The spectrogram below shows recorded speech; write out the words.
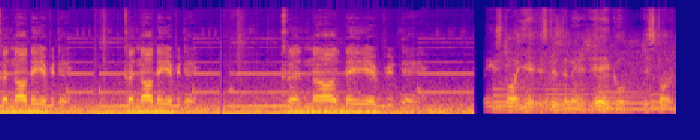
Cutting all day, every day. Cutting all day, every day. Cutting all day, every day. It ain't start yet. It's still delaying. There you go. It's starting.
